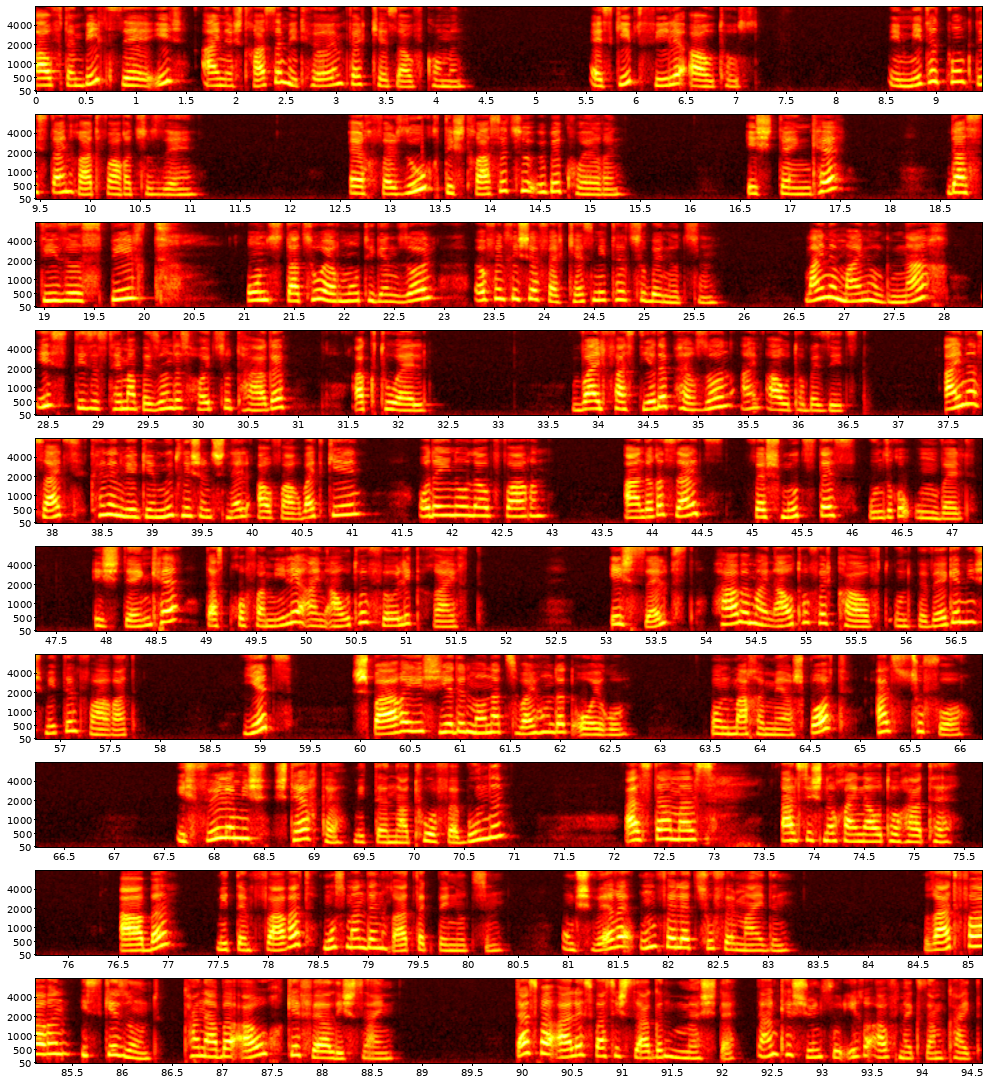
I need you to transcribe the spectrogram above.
Auf dem Bild sehe ich eine Straße mit höherem Verkehrsaufkommen. Es gibt viele Autos. Im Mittelpunkt ist ein Radfahrer zu sehen. Er versucht, die Straße zu überqueren. Ich denke, dass dieses Bild uns dazu ermutigen soll, öffentliche Verkehrsmittel zu benutzen. Meiner Meinung nach ist dieses Thema besonders heutzutage aktuell, weil fast jede Person ein Auto besitzt. Einerseits können wir gemütlich und schnell auf Arbeit gehen oder in Urlaub fahren. Andererseits verschmutzt es unsere Umwelt. Ich denke, dass pro Familie ein Auto völlig reicht. Ich selbst habe mein Auto verkauft und bewege mich mit dem Fahrrad. Jetzt spare ich jeden Monat 200 Euro und mache mehr Sport als zuvor. Ich fühle mich stärker mit der Natur verbunden als damals, als ich noch ein Auto hatte. Aber mit dem Fahrrad muss man den Radweg benutzen, um schwere Unfälle zu vermeiden. Radfahren ist gesund, kann aber auch gefährlich sein. Das war alles, was ich sagen möchte. Dankeschön für Ihre Aufmerksamkeit.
